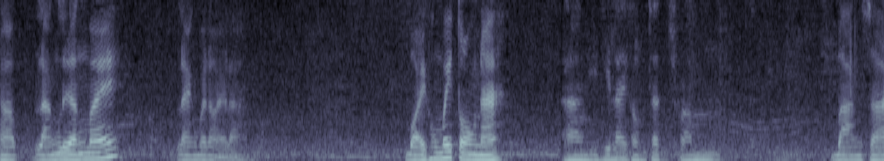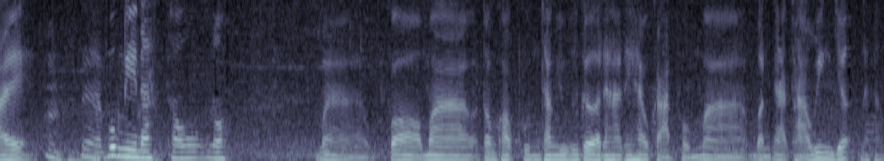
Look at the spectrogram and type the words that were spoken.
ครับ หลังเหลืองไหม แรงไปหน่อยละบอยคงไม่ตรงนะ ทางหนี้ที่ไล่ของจัดทรัมป์บางไซส์อื้อหือเออพวกนี้นะเขาเนาะมาก็มาต้องขอบคุณทางยูทูบเบอร์นะฮะ ที่ให้โอกาสผมมาบรรยากขาวิ่งเยอะนะครับ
